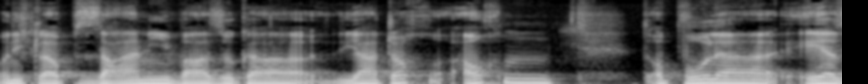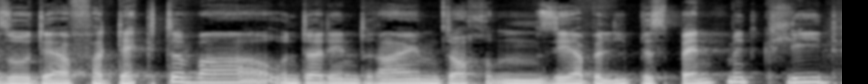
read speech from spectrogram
Und ich glaube, Sani war sogar, ja doch auch ein, obwohl er eher so der Verdeckte war unter den dreien, doch ein sehr beliebtes Bandmitglied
